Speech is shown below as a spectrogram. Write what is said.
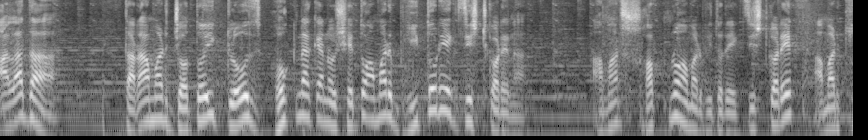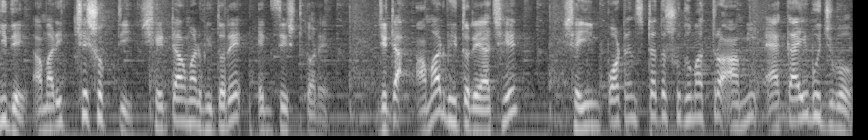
আলাদা। তারা আমার যতই ক্লোজ হোক না কেন, সে তো আমার ভিতরে এক্সিস্ট করে না। আমার স্বপ্ন আমার ভিতরে এক্সিস্ট করে, আমার খিদে, আমার ইচ্ছে শক্তি, সেটা আমার ভিতরে এক্সিস্ট করে। যেটা আমার ভিতরে আছে, সেই ইম্পর্টেন্সটা তো শুধুমাত্র আমি একাই বুঝব।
